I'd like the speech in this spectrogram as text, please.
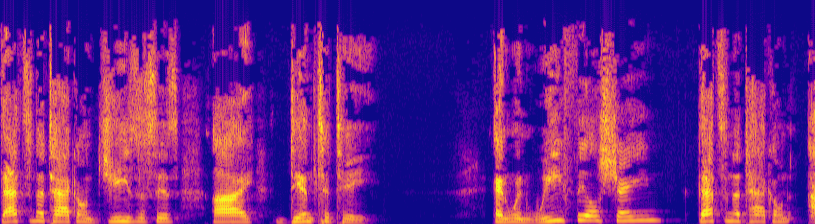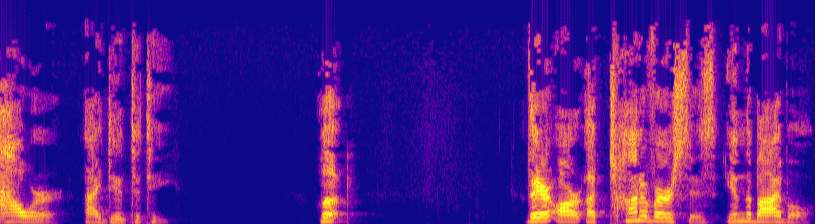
That's an attack on Jesus' identity. And when we feel shame, that's an attack on our identity. Look, there are a ton of verses in the Bible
